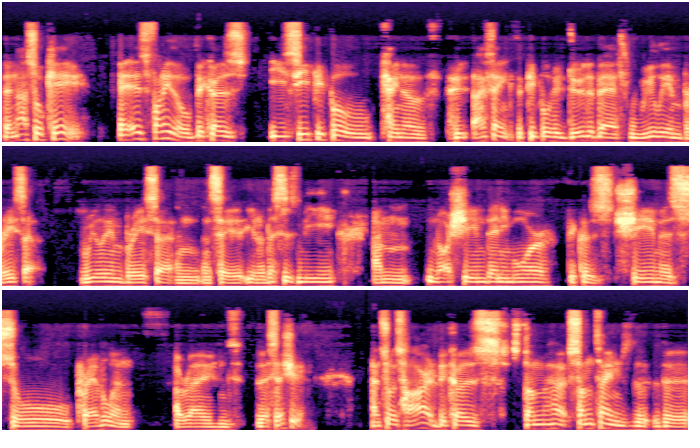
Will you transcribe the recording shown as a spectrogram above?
Then that's okay it is funny though because you see people kind of who I think the people who do the best really embrace it, really embrace it and, and say, you know, this is me. I'm not ashamed anymore because shame is so prevalent around this issue. And so it's hard because somehow, sometimes the, the,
